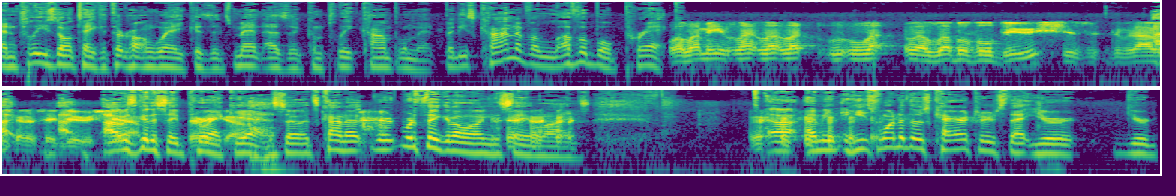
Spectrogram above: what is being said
and please don't take it the wrong way because it's meant as a complete compliment, but he's kind of a lovable prick. well let me let, let, let, let well, lovable douche is i was going to say douche I, I was going to say There prick, yeah. So it's kind of we're, we're thinking along the same lines. Uh, I mean, he's one of those characters that you're you're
